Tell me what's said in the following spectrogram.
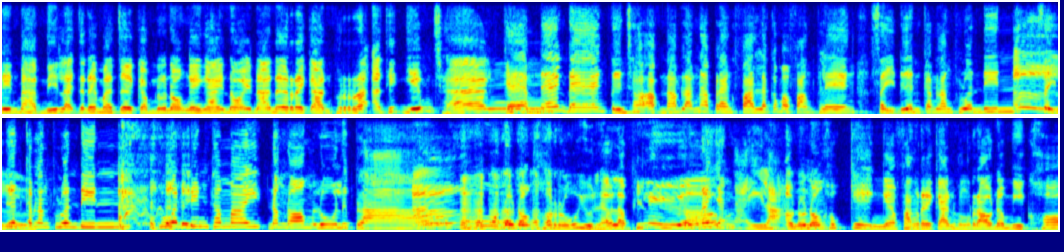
ดินแบบนี้แหละจะได้มาเจอกับน้องๆง่าย ๆ หน่อยนะในรายการพระอาทิตย์ยิ้มแฉ่งแก้มแดงแดงตื่นเช้าอาบน้ำล้างหน้าแปลงฟันแล้วก็มาฟังเพลง ใส่เดือนกำลังพรวนดินเออใส่เดือนกำลังพรวนดิน พรวนดินทำไม น้องๆรู้หรือเปล่าอ้าวน้องๆเขารู้อยู่แล้วล่ะพี่เหลือมรู้ได้ยังไงล่ะเอาน้องๆเขาเก่งไงฟังรายการของเรานะมีข้อ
